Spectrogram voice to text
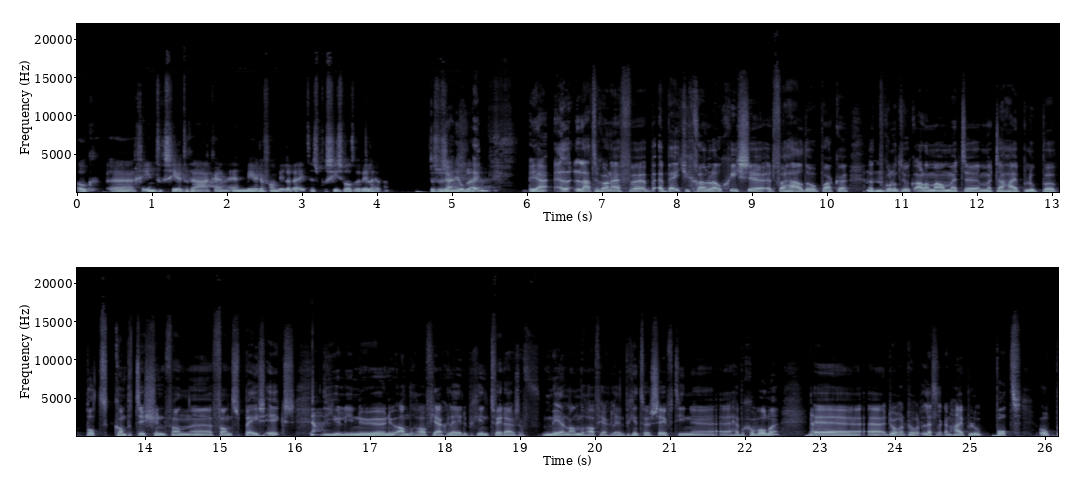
ook uh, geïnteresseerd raken en meer ervan willen weten. Dat is precies wat we willen hebben. Dus we zijn heel blij. Ja, eh, laten we gewoon even een beetje chronologisch uh, het verhaal doorpakken. Het mhm. begon natuurlijk allemaal met, uh, met de Hyperloop uh, pot competition van, van SpaceX. Die jullie nu, nu anderhalf jaar geleden, begin 2000 of meer dan anderhalf jaar geleden, begin 2017 hebben gewonnen. door, door letterlijk een Hyperloop pot op,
